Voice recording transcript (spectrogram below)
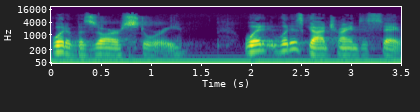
What a bizarre story. What, what is God trying to say?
